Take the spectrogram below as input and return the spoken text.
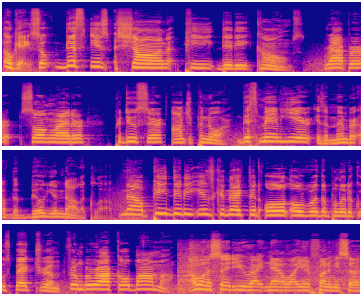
Okay, so this is Sean P. Diddy Combs, rapper, songwriter, producer, entrepreneur. This man here is a member of the Billion Dollar Club. Now, P. Diddy is connected all over the political spectrum, from Barack Obama. I want to say to you right now, while you're in front of me, sir,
